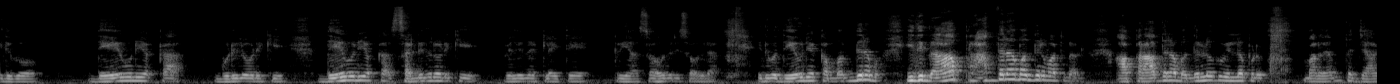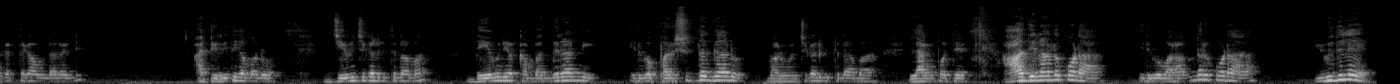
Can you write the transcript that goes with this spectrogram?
ఇదిగో దేవుని యొక్క గుడిలోనికి దేవుని యొక్క సన్నిధిలోనికి వెళ్ళినట్లయితే ప్రియ సహోదరి సోదర ఇదిగో దేవుని యొక్క మందిరము ఇది నా ప్రార్థనా మందిరం అంటున్నాడు. ఆ ప్రార్థనా మందిరంలోకి వెళ్ళినప్పుడు మనం ఎంత జాగ్రత్తగా ఉండాలండి? అట్టి రీతిగా మనం జీవించగలుగుతున్నామా? దేవుని యొక్క మందిరాన్ని ఇదిగో పరిశుద్ధంగాను మనం ఉంచగలుగుతున్నామా? లేకపోతే ఆ దినాన్ని కూడా ఇదిగో వారందరూ కూడా యూదులే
